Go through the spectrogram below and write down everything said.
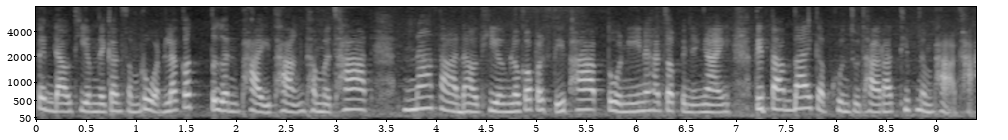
เป็นดาวเทียมในการสำรวจ แล้วก็เตือนภัยทางธรรมชาติ หน้าตาดาวเทียมแล้วก็ประสิทธิภาพตัวนี้นะคะจะเป็นยังไง ติดตามได้กับคุณจุธารัตน์ทิพย์นำพาค่ะ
